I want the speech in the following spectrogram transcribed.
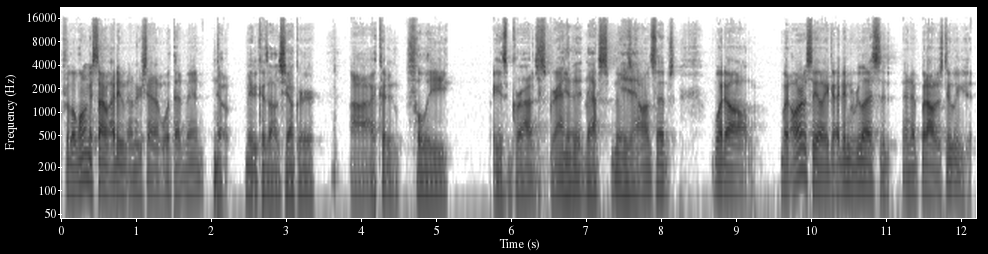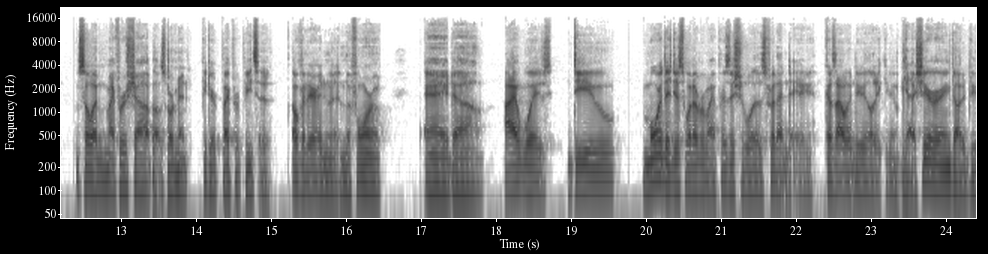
for the longest time, I didn't understand what that meant. No, maybe because I was younger, uh, I couldn't fully, I guess, grasp, Grasp yeah, grasp those Yeah. concepts. But um, but honestly, like I didn't realize it, and but I was doing it. So in my first job, I was working at Peter Piper Pizza over there in the in the forum, and uh, I would do more than just whatever my position was for that day. Because I would do like you know cashiering, I would do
